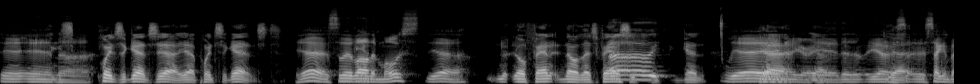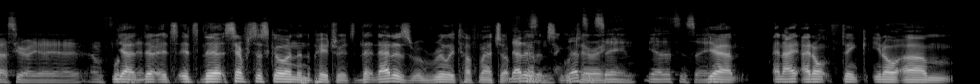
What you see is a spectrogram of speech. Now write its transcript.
in, uh, points against. Yeah, yeah, points against. Yeah, so they allow the most. Yeah. No, no fan. No, that's fantasy uh, again. Yeah, yeah, yeah, no, you're right. Yeah, the, yeah, yeah. the second best here. Yeah, yeah. I'm yeah, it. it's it's the San Francisco and then the Patriots. That that is a really tough matchup. That is that's insane. Yeah, that's insane. Yeah, and I I don't think you know um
